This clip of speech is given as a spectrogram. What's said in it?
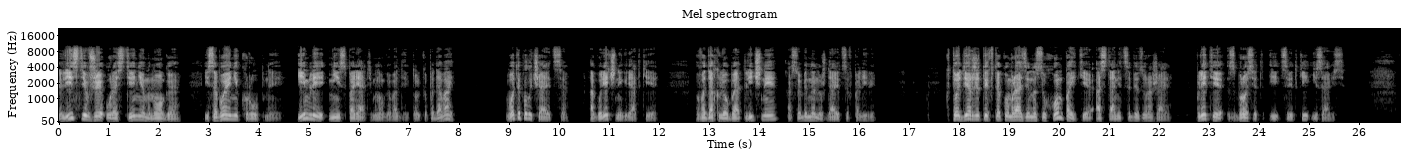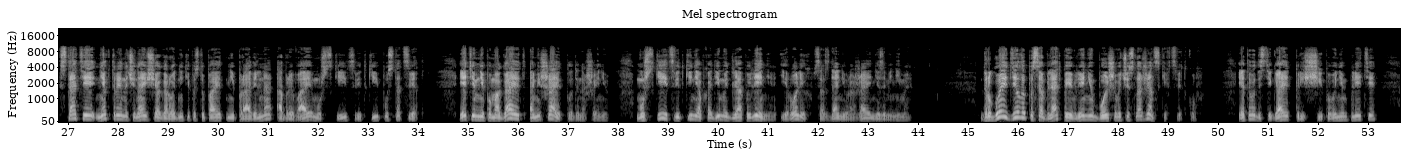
Листьев же у растения много, и собой они крупные. Им ли не испарять много воды, только подавай. Вот и получается, огуречные грядки, водохлебы отличные, особенно нуждаются в поливе. Кто держит их в таком разе на сухом пайке, останется без урожая. Плети сбросит и цветки, и зависть. Кстати, некоторые начинающие огородники поступают неправильно, обрывая мужские цветки пустоцвет. Этим не помогает, а мешают плодоношению. Мужские цветки необходимы для опыления, и роль их в создании урожая незаменимая. Другое дело пособлять появлению большего числа женских цветков. Этого достигает прищипыванием плети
